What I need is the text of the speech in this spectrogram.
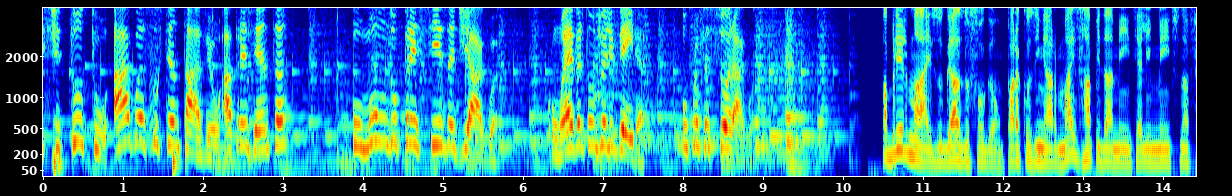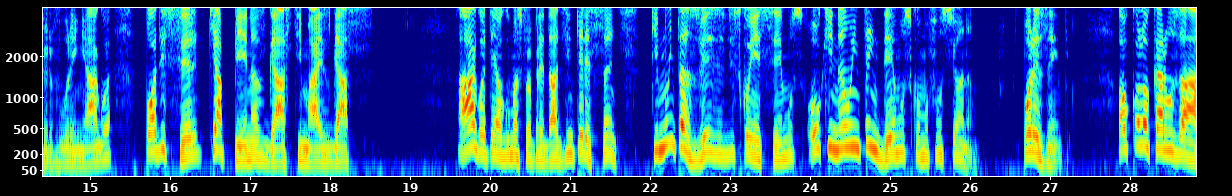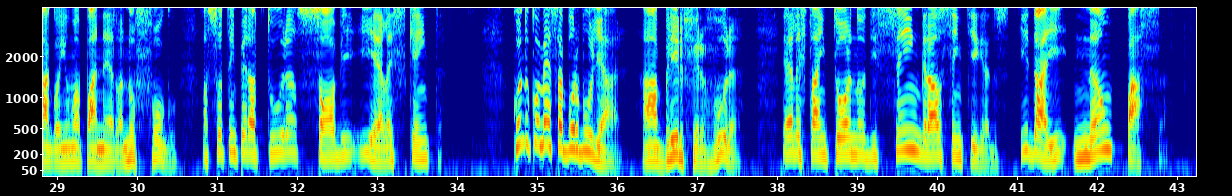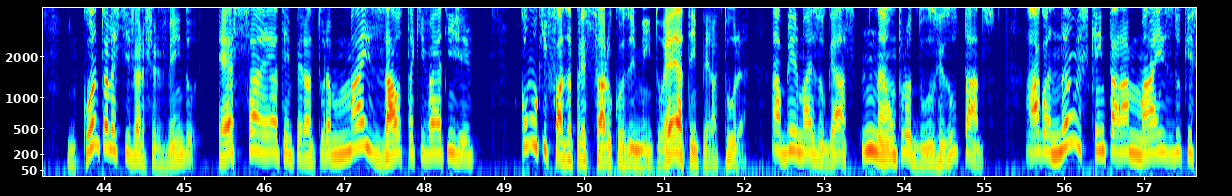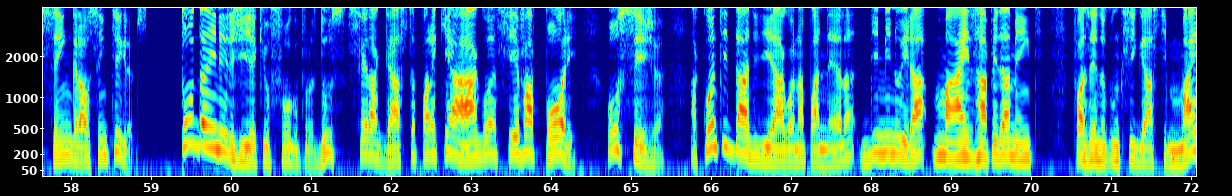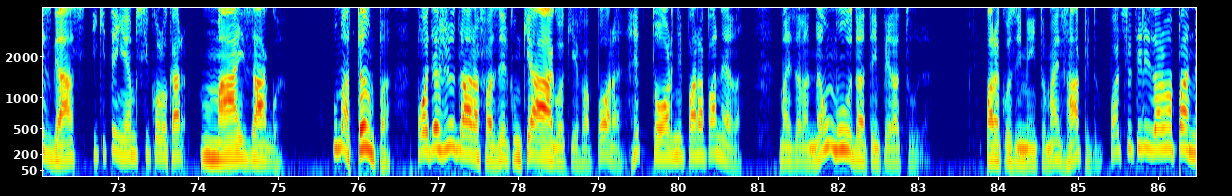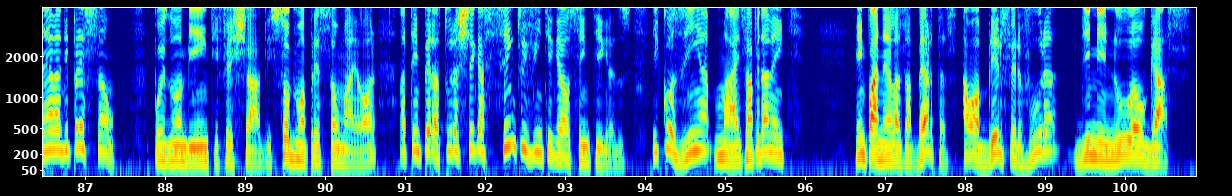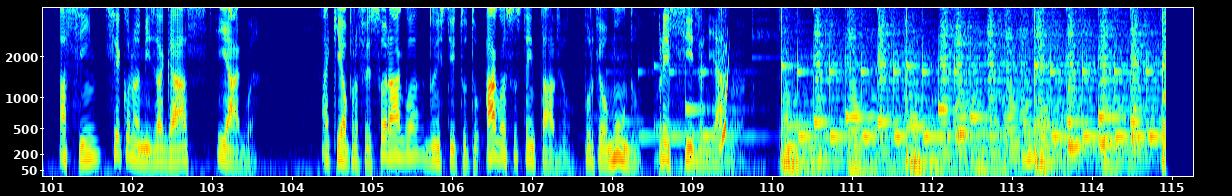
Instituto Água Sustentável apresenta O Mundo Precisa de Água, com Everton de Oliveira, o professor Água. Abrir mais o gás do fogão para cozinhar mais rapidamente alimentos na fervura em água pode ser que apenas gaste mais gás. A água tem algumas propriedades interessantes que muitas vezes desconhecemos ou que não entendemos como funcionam. Por exemplo, ao colocarmos a água em uma panela no fogo, a sua temperatura sobe e ela esquenta. Quando começa a borbulhar, a abrir fervura, ela está em torno de 100 graus centígrados e daí não passa. Enquanto ela estiver fervendo, essa é a temperatura mais alta que vai atingir. Como o que faz apressar o cozimento é a temperatura, abrir mais o gás não produz resultados a água não esquentará mais do que 100 graus centígrados. Toda a energia que o fogo produz será gasta para que a água se evapore, ou seja, a quantidade de água na panela diminuirá mais rapidamente, fazendo com que se gaste mais gás e que tenhamos que colocar mais água. Uma tampa pode ajudar a fazer com que a água que evapora retorne para a panela, mas ela não muda a temperatura. Para cozimento mais rápido, pode-se utilizar uma panela de pressão, pois no ambiente fechado e sob uma pressão maior, a temperatura chega a 120 graus centígrados e cozinha mais rapidamente. Em panelas abertas, ao abrir fervura, diminua o gás. Assim, se economiza gás e água. Aqui é o professor Água, do Instituto Água Sustentável, porque o mundo precisa de água.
